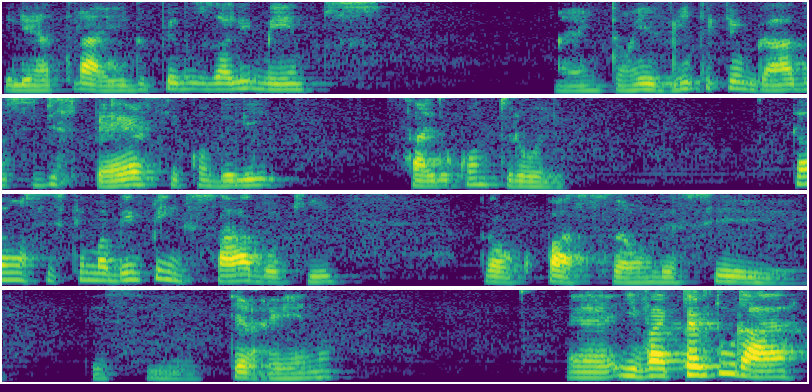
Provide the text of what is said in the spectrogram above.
ele é atraído pelos alimentos. Né? Então evita que o gado se disperse quando ele sai do controle. Então é um sistema bem pensado aqui para a ocupação desse, desse terreno é, e vai perdurar.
